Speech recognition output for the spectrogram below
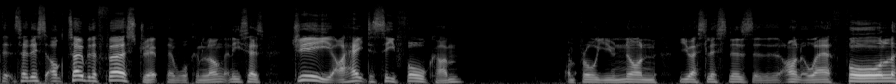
th- so this October the first strip, they're walking along, and he says, "Gee, I hate to see fall come." And for all you non-US listeners that aren't aware, fall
